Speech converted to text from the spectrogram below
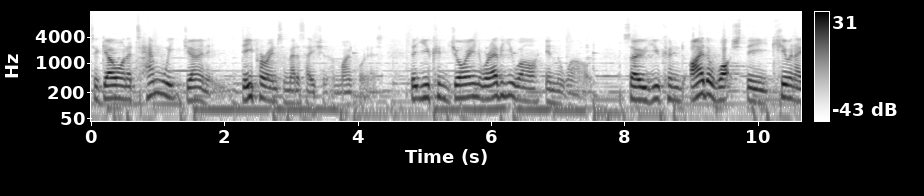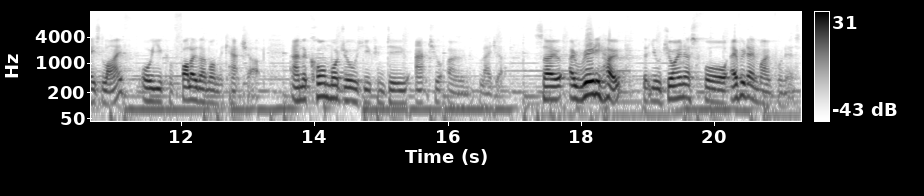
to go on a 10 week journey deeper into meditation and mindfulness that you can join wherever you are in the world. So you can either watch the Q&As live or you can follow them on the catch up and the core modules you can do at your own leisure. So I really hope that you'll join us for Everyday Mindfulness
